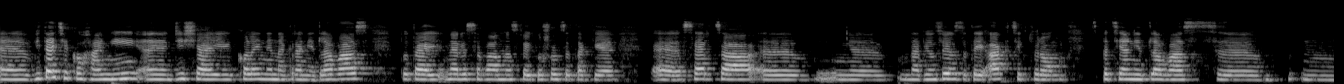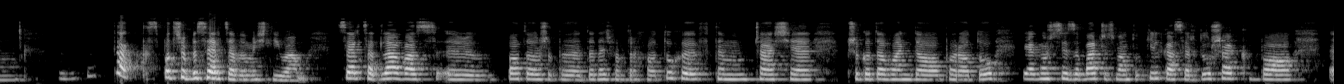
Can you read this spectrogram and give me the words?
E, witajcie kochani. E, dzisiaj kolejne nagranie dla Was. Tutaj narysowałam na swojej koszulce takie e, serca, nawiązując do tej akcji, którą specjalnie dla Was tak, z potrzeby serca wymyśliłam. Serca dla Was, y, po to, żeby dodać Wam trochę otuchy w tym czasie przygotowań do porodu. Jak możecie zobaczyć, mam tu kilka serduszek, bo y,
